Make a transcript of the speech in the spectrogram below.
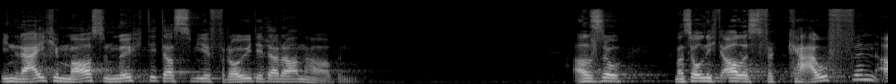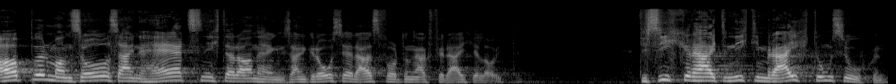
in reichem Maß und möchte, dass wir Freude daran haben. Also man soll nicht alles verkaufen, aber man soll sein Herz nicht daran hängen. Das ist eine große Herausforderung auch für reiche Leute. Die Sicherheit nicht im Reichtum suchen.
